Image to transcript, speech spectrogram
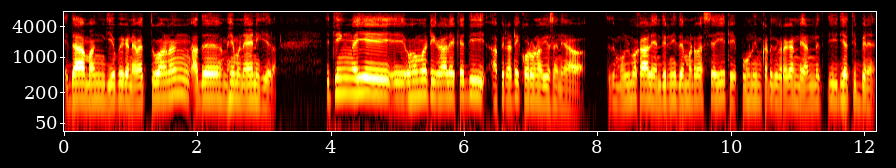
එදා මං ගියප එක නැවැත්තුවා නං අද මෙහෙම නෑන කියලා. ඉතිං අයේ ඔහොම ටිකාලයක් ඇදී අපි රටේ කොරුණ ව්‍යසනයාව මුල්ම කාල ඇදිරනි දෙමට පස්සයට පුුණුවම් කටතු කරගන්න යන්න විදිහ තිබෙන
